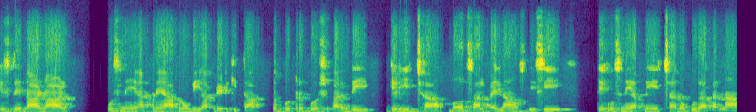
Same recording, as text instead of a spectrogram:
ਇਸ ਦੇ ਨਾਲ ਨਾਲ ਉਸਨੇ ਆਪਣੇ ਆਪ ਨੂੰ ਵੀ ਅਪਡੇਟ ਕੀਤਾ। ਕੰਪਿਊਟਰ ਕੋਰਸ ਕਰਨ ਦੀ ਜਿਹੜੀ ਇੱਛਾ ਬਹੁਤ ਸਾਲ ਪਹਿਲਾਂ ਉਸਦੀ ਸੀ ਤੇ ਉਸਨੇ ਆਪਣੀ ਇੱਛਾ ਨੂੰ ਪੂਰਾ ਕਰਨਾ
